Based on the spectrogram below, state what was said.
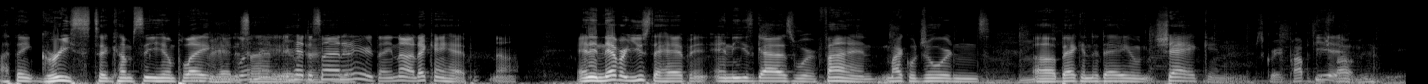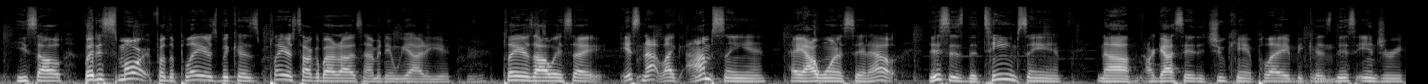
I think Greece to come see him play. They had to sign it? and had to everything, sign and everything. No, that can't happen. No. And it never used to happen. And these guys were fine. Michael Jordan's uh, back in the day, and Shaq and It's Gregg Popovich's yeah, fault, man. he saw. But it's smart for the players because players talk about it all the time, and then we out of here. Players always say it's not like I'm saying, "Hey, I want to sit out." This is the team saying, "Nah, our guy said that you can't play because mm-hmm. this injury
